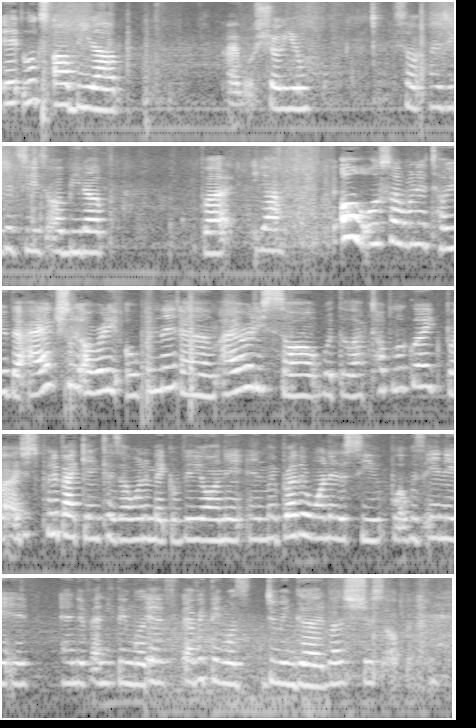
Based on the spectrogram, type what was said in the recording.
it looks all beat up. I will show you. So as you can see it's all beat up. But yeah, Oh, also I want to tell you that I actually already opened it. Um, I already saw what the laptop looked like, but I just put it back in because I want to make a video on it. And my brother wanted to see what was in it, if, and if anything was, if everything was doing good. Let's just open it.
